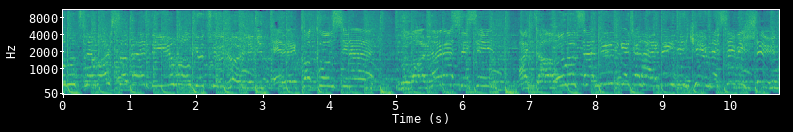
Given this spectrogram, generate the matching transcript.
unut ne varsa verdiğim al götür öyle git Eve kokun siner Duvarlara sesin. Hatta unut sen dün gecelerdeydin. Kimle seviştin?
